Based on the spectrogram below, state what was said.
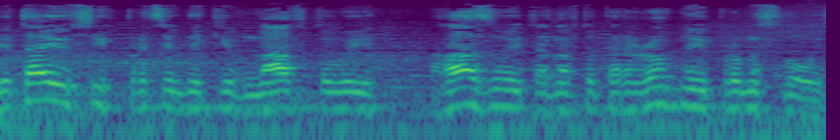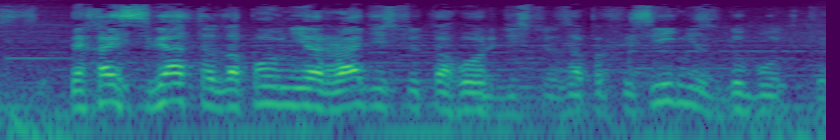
Вітаю всіх працівників нафтової, газової та нафтопереробної промисловості. Нехай свято наповнює радістю та гордістю за професійні здобутки,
